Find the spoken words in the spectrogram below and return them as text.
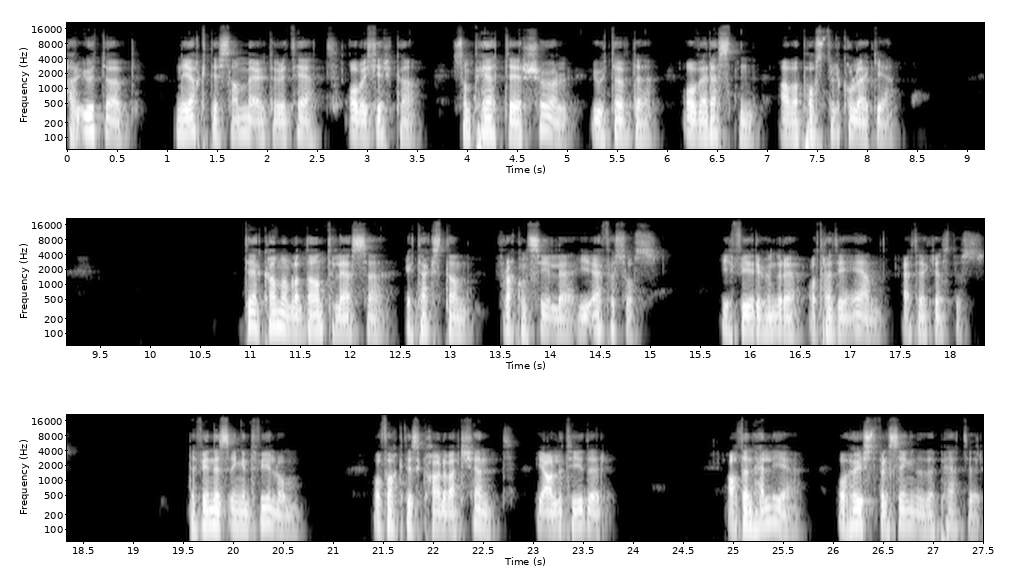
har utøvd nøyaktig samme autoritet over kirka som Peter sjøl utøvde over resten av apostelkollegiet. Det kan man annet lese i tekstene fra konsilet i Efesos i 431 etter Kristus. Det finnes ingen tvil om, og faktisk har det vært kjent i alle tider, at den hellige og høyst velsignede Peter,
